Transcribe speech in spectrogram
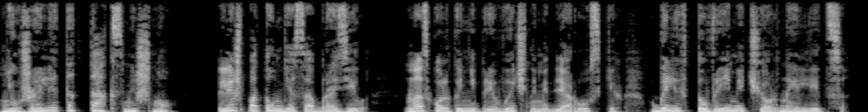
«Неужели это так смешно?» Лишь потом я сообразила, насколько непривычными для русских были в то время черные лица.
